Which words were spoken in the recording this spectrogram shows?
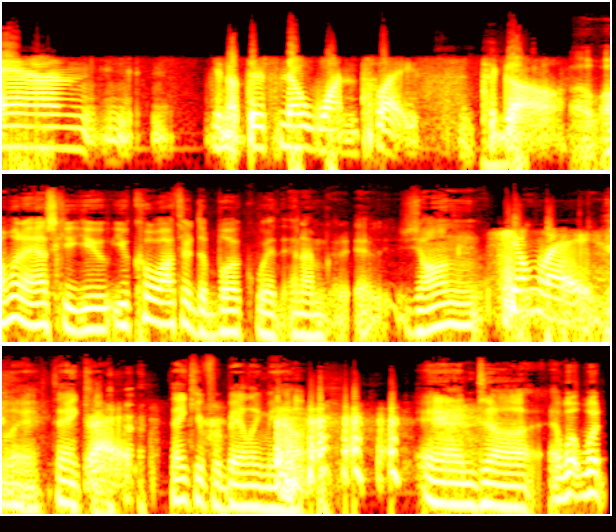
and you know, there's no one place to go. Uh, I want to ask you. You you co-authored the book with, and I'm uh, Zhang Xiongli. Lei. Thank you. Right. Thank you for bailing me out. and uh, what what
